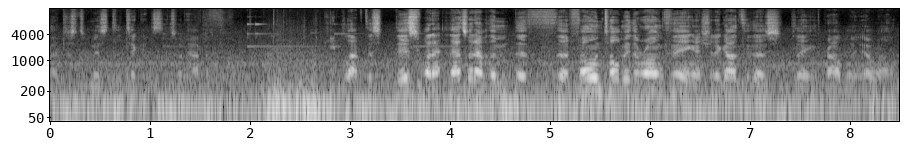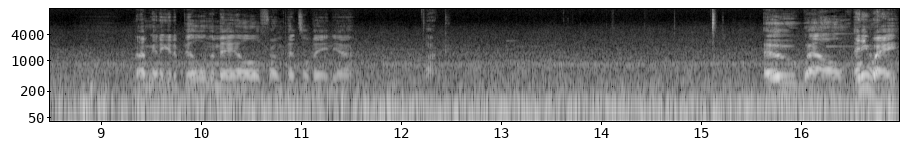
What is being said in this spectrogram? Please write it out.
I just missed the tickets. That's what happened. Keep left. This, this, what? That's what happened. The, the, the phone told me the wrong thing. I should have gone through those things probably. Oh well. Now I'm gonna get a bill in the mail from Pennsylvania. Fuck. Oh well. Anyway,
